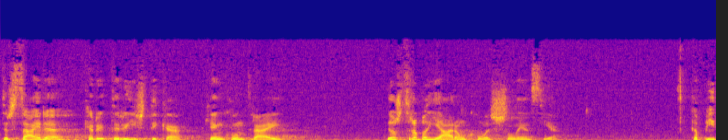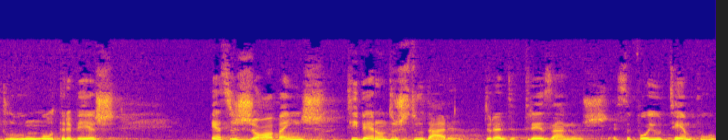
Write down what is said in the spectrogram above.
Terceira característica que encontrei Eles trabalharam com excelência. Capítulo 1, outra vez. Esses jovens tiveram de estudar durante três anos. Esse foi o tempo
